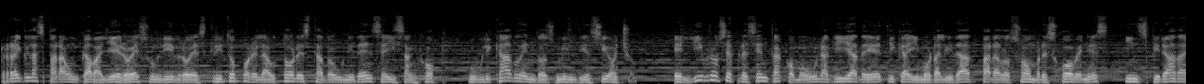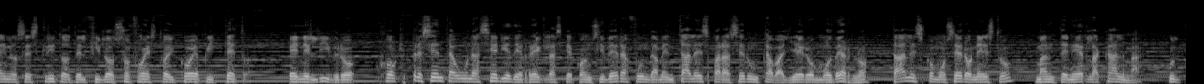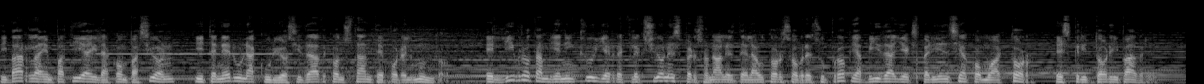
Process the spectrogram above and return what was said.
Reglas para un caballero es un libro escrito por el autor estadounidense Ethan Hawke, publicado en 2018. El libro se presenta como una guía de ética y moralidad para los hombres jóvenes, inspirada en los escritos del filósofo estoico Epicteto. En el libro, Hawke presenta una serie de reglas que considera fundamentales para ser un caballero moderno, tales como ser honesto, mantener la calma, cultivar la empatía y la compasión, y tener una curiosidad constante por el mundo. El libro también incluye reflexiones personales del autor sobre su propia vida y experiencia como actor, escritor y padre.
